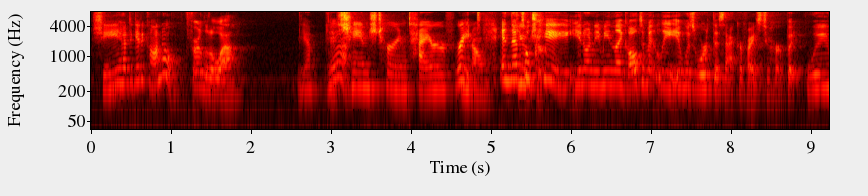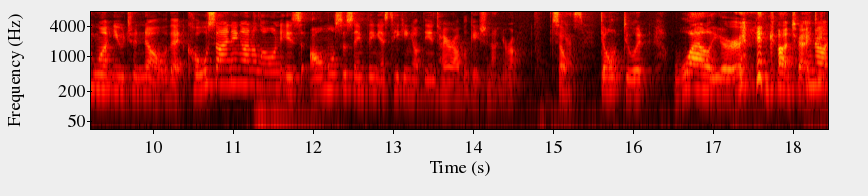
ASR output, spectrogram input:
she had to get a condo for a little while. Yep. Yeah. It changed her entire, right. you know, and that's future. okay. You know what I mean? Like ultimately, it was worth the sacrifice to her. But we want you to know that co-signing on a loan is almost the same thing as taking out the entire obligation on your own. So Yes. don't do it while you're in contract you know,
